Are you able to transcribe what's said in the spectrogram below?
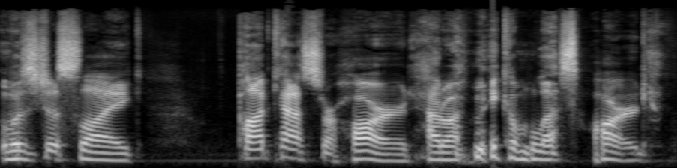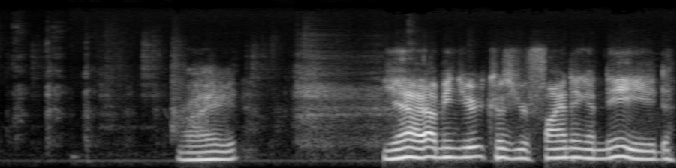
was just like, podcasts are hard. How do I make them less hard? Right. Yeah, I mean, you're because you're finding a need,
